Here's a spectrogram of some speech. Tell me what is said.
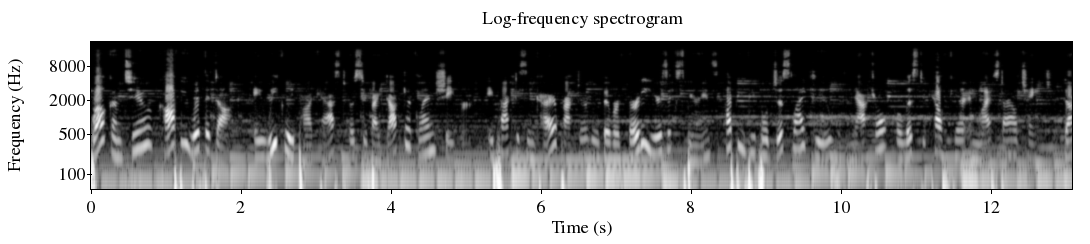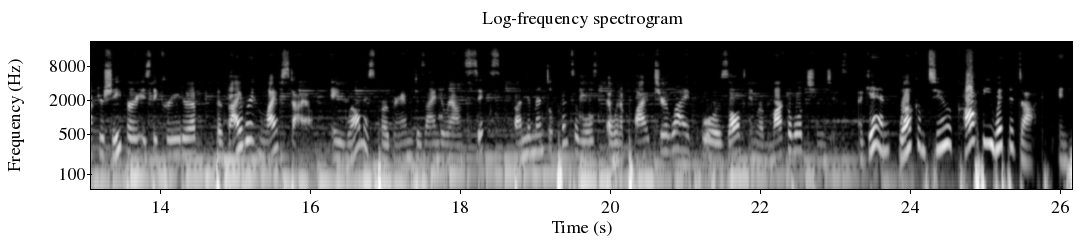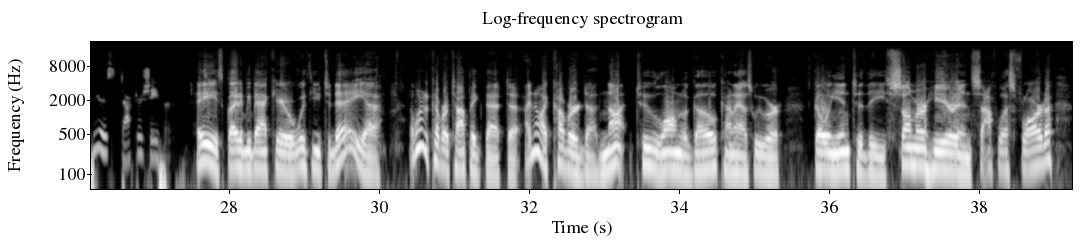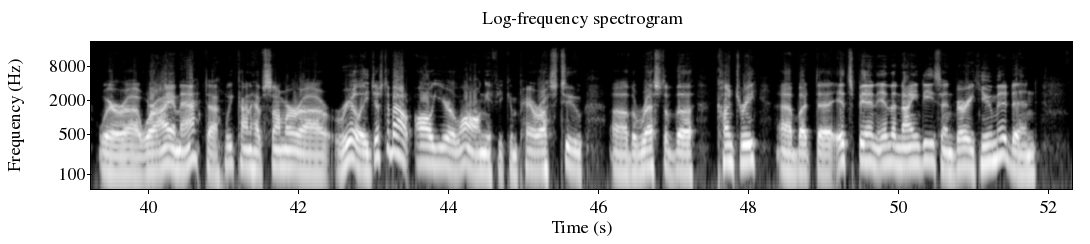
Welcome to Coffee with the Doc, a weekly podcast hosted by Dr. Glenn Schaefer, a practicing chiropractor with over 30 years' experience helping people just like you with natural, holistic healthcare and lifestyle change. Dr. Schaefer is the creator of The Vibrant Lifestyle, a wellness program designed around six fundamental principles that, when applied to your life, will result in remarkable changes. Again, welcome to Coffee with the Doc, and here's Dr. Schaefer. Hey, it's glad to be back here with you today. Uh, I wanted to cover a topic that uh, I know I covered uh, not too long ago, kind of as we were going into the summer here in Southwest Florida, where uh, where I am at. Uh, we kind of have summer uh, really just about all year long, if you compare us to the rest of the country. but it's been in the 90s and very humid and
